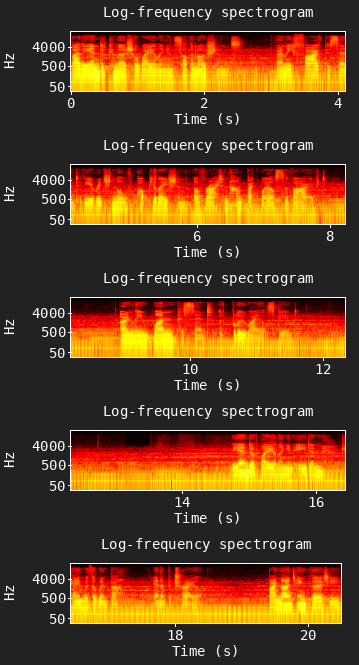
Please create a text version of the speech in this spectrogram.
By the end of commercial whaling in southern oceans, only 5% of the original population of right and humpback whales survived. Only 1% of blue whales did. The end of whaling in Eden came with a whimper and a betrayal. By 1930,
